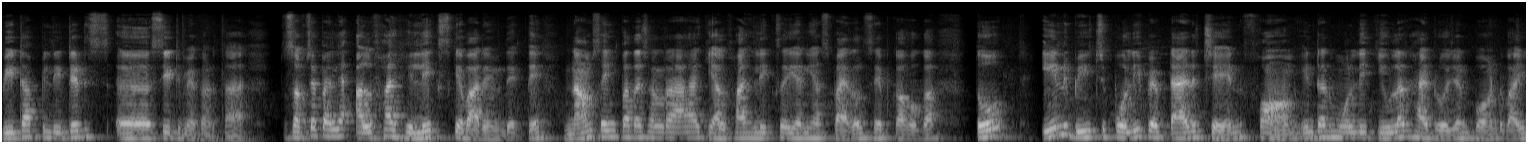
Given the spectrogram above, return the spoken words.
बीटा पिलिटेड सीट में करता है। तो सबसे पहले अल्फ़ा हिलिक्स के बारे में देखते हैं। नाम से ही पता चल रहा है कि अल्फ़ा हिलिक्स यानी स्पाइरल शेप का होगा। तो in which polypeptide chain form intermolecular hydrogen bond by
